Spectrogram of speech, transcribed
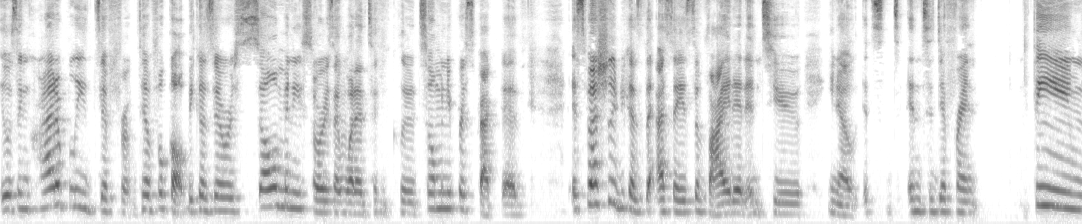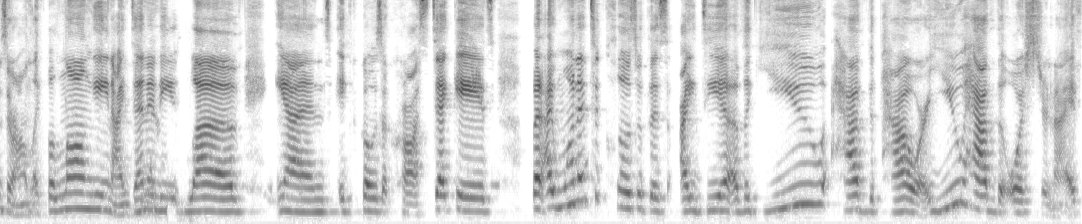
it was incredibly different difficult because there were so many stories i wanted to include so many perspectives especially because the essay is divided into you know it's into different themes around like belonging, identity, love, and it goes across decades. But I wanted to close with this idea of like, you have the power, you have the oyster knife.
